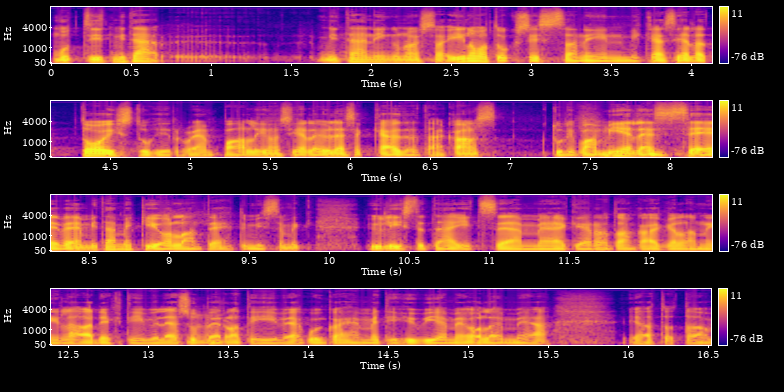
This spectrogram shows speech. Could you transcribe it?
Mutta sitten mitä, mitä niin noissa ilmoituksissa, niin mikä siellä toistui hirveän paljon, siellä yleensä käytetään kans tuli vaan mieleen se CV, mitä mekin ollaan tehty, missä me ylistetään itseämme ja kerrotaan kaikella niillä adjektiiveilla ja superlatiiveilla, kuinka hemmetin hyviä me olemme ja, ja tota,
